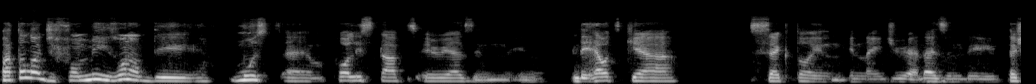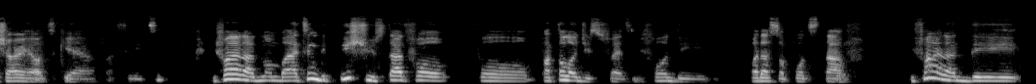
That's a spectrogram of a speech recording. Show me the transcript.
Pathology for me is one of the most um, poorly staffed areas in, in, in the healthcare sector in, in Nigeria. That is in the tertiary healthcare facility. You find that number. I think the issue start for for pathologists first before the other support staff. You find that the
